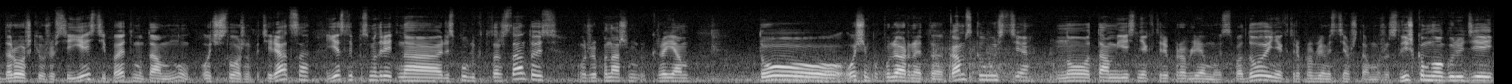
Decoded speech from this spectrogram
дорожки уже все есть, и поэтому там ну, очень сложно потеряться. Если посмотреть на Республику Татарстан, то есть уже по нашим краям, то очень популярно это Камское устье, но там есть некоторые проблемы с водой, некоторые проблемы с тем, что там уже слишком много людей,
